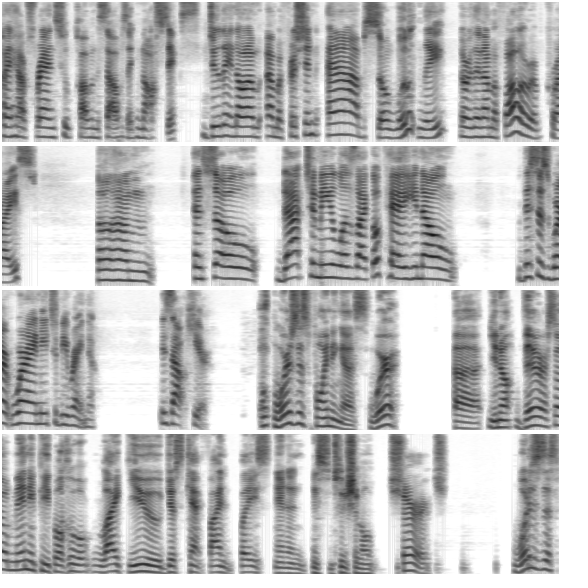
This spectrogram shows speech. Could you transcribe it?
I have friends who call themselves agnostics. Do they know I'm, I'm a Christian? Absolutely. Or that I'm a follower of Christ. Um, and so that to me was like, okay, you know, this is where, where I need to be right now is out here. Where's this pointing us? Where, uh, you know, there are so many people who, like you, just can't find a place in an institutional church. What is this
